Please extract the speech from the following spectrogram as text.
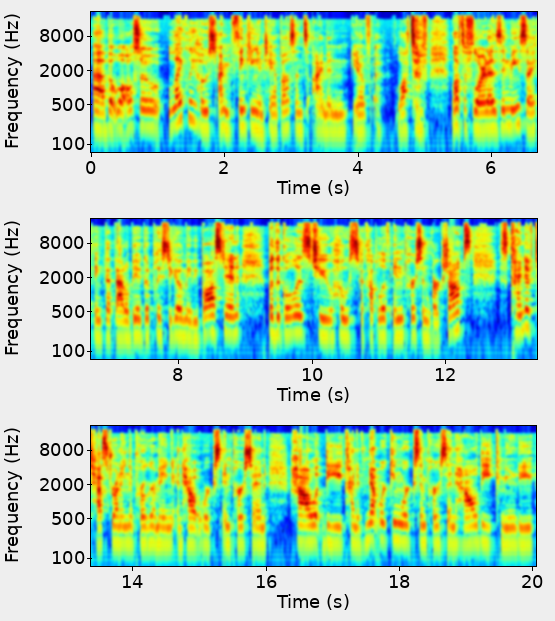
Uh, but we'll also likely host. I'm thinking in Tampa since I'm in, you know, lots of lots of Florida's in me, so I think that that'll be a good place to go. Maybe Boston, but the goal is to host a couple of in-person workshops, it's kind of test running the programming and how it works in person, how the kind of networking works in person, how the community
